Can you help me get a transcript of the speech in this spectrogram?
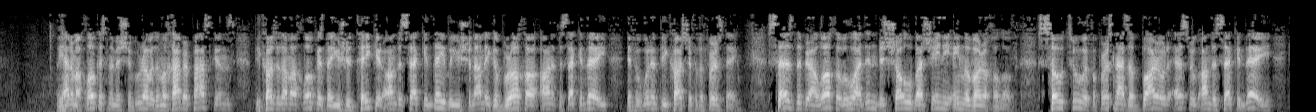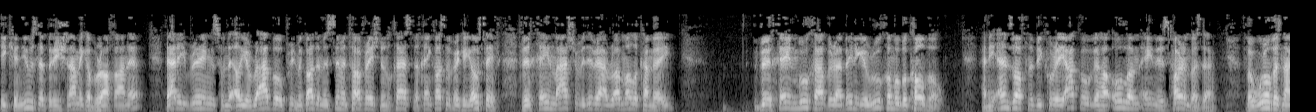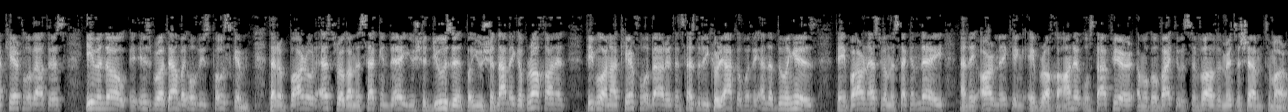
we had a machlokas in the Mishabura, but the Mechaber Paskins, because of the machlokas, that you should take it on the second day, but you should not make a bracha on it the second day, if it wouldn't be kosher for the first day. Says the Biralocha, who adin b'shahu b'asheni ein levarachalov. So too, if a person has a borrowed esrog on the second day, he can use it, but he should not make a bracha on it. That he brings from the El Yerabo, Pri Megadim, Simon Tafresh, Nulches, V'chein Kosev, V'chein Yosef, V'chein Mashim, V'divir HaRam, Molokamei, V'chein mucha. And he ends off in the Bikurei Yaakov, v'ha'olam ein bazeh. The world is not careful about this, even though it is brought down by all these poskim that a borrowed esrog on the second day, you should use it, but you should not make a bracha on it. People are not careful about it, and says the Bikur Yaakov, what they end up doing is, they borrow an esrog on the second day, and they are making a bracha on it. We'll stop here, and we'll go back to with Sevav and Mirz Hashem tomorrow.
